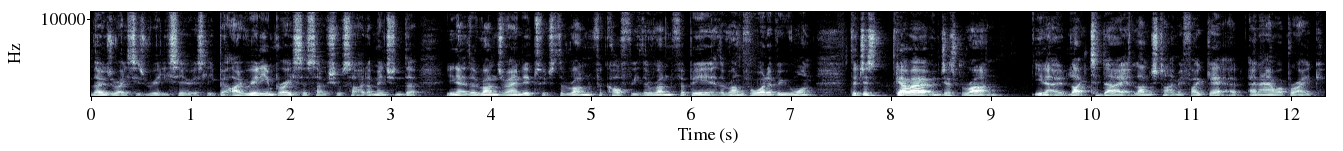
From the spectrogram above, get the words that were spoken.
those races really seriously. But I really embrace the social side. I mentioned the you know the runs around Ipswich, the run for coffee, the run for beer, the run for whatever you want. To just go out and just run. You know, like today at lunchtime, if I get a, an hour break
